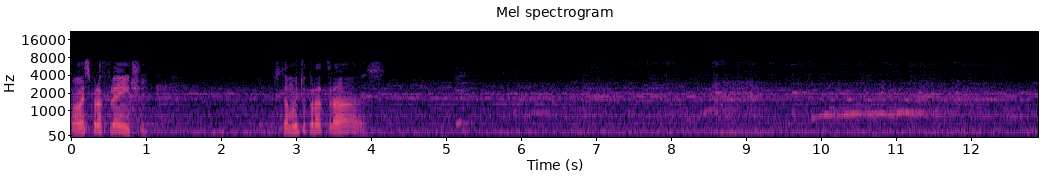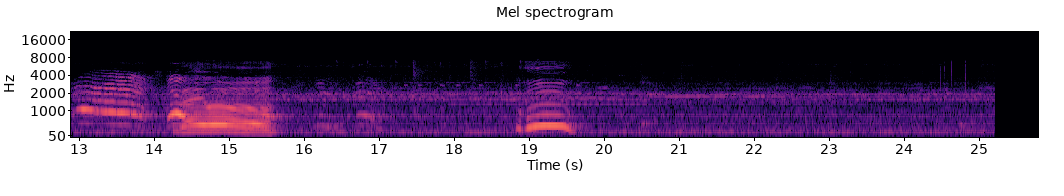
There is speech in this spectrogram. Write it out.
Mais pra frente. está muito para trás. Ganhou! Uhul!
